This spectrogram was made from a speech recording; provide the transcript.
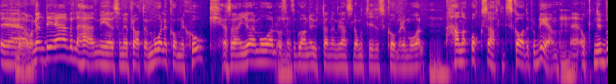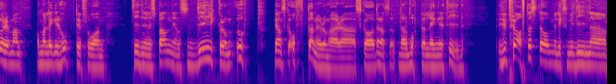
eh, men det är väl det här med som jag pratade om, målen kommer i sjok. Alltså han gör mål och sen så går han utan en ganska lång tid och så kommer det mål. Han har också haft lite skadeproblem eh, och nu börjar man, om man lägger ihop det från tiden i Spanien så dyker de upp ganska ofta nu de här eh, skadorna, så- när de är borta en längre tid. Hur pratas det om liksom, i dina,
